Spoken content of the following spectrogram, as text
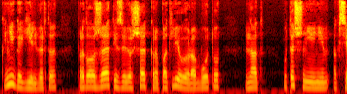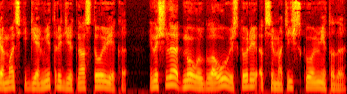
Книга Гильберта продолжает и завершает кропотливую работу над уточнением аксиоматики геометрии XIX века и начинает новую главу в истории аксиоматического метода.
